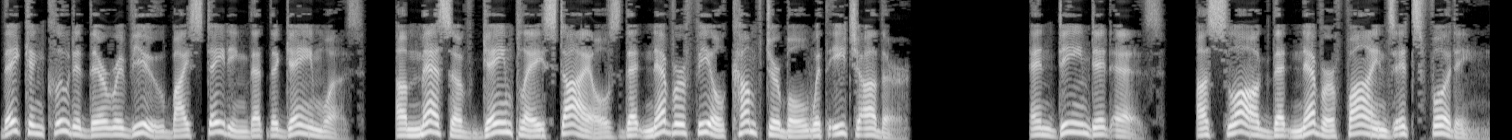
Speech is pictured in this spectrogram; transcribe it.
They concluded their review by stating that the game was a mess of gameplay styles that never feel comfortable with each other, and deemed it as a slog that never finds its footing.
